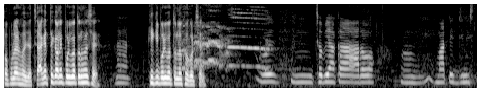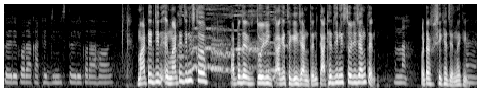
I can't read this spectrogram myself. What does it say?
পপুলার হয়ে যাচ্ছে। আগের থেকে অনেক পরিবর্তন হয়েছে? হ্যাঁ। কী কী পরিবর্তন লক্ষ্য করছেন? ছবি আঁকা আরও মাটির জিনিস তৈরি করা কাঠের জিনিস তৈরি করা হয়। মাটির জিনিস মাটির জিনিস তো আপনাদের তৈরি আগে থেকেই জানতেন। কাঠের জিনিস তৈরি জানতেন? না। ওটা শিখেছেন নাকি? হ্যাঁ।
